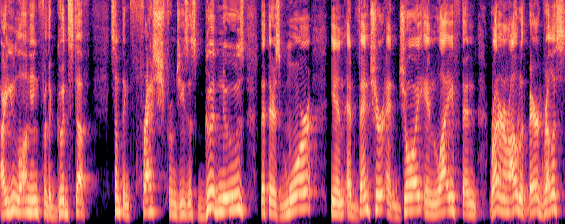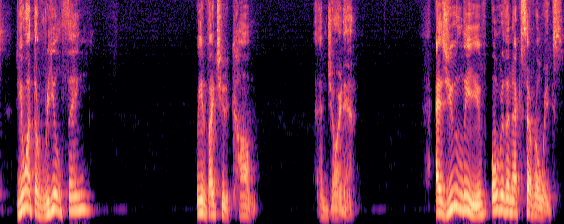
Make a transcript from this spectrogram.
Are you longing for the good stuff? Something fresh from Jesus? Good news that there's more in adventure and joy in life than running around with Bear Grylls? Do you want the real thing? We invite you to come and join in. As you leave over the next several weeks,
